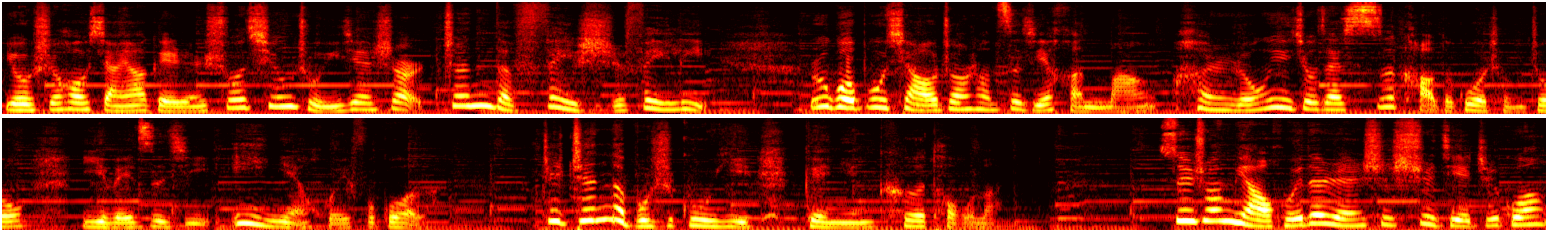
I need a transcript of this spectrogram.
有时候想要给人说清楚一件事儿，真的费时费力。如果不巧撞上自己很忙，很容易就在思考的过程中，以为自己意念回复过了。这真的不是故意给您磕头了。虽说秒回的人是世界之光，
